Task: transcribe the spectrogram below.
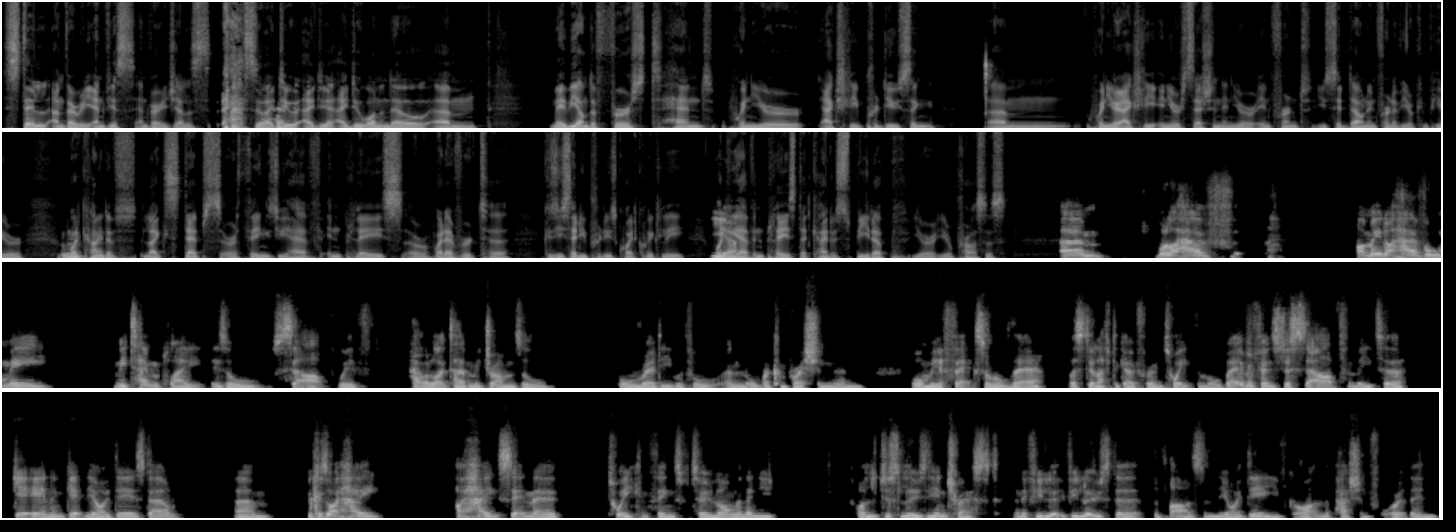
still, I'm very envious and very jealous. so I do I do I do want to know. Um, maybe on the first hand when you're actually producing um, when you're actually in your session and you're in front you sit down in front of your computer Mm. what kind of like steps or things you have in place or whatever to because you said you produce quite quickly what Yeah. do you have in place that kind of speed up your your process Um, well, I have. I mean, I have all me me template is all set up with how I like to have my drums all all ready with all and all my compression and all my effects are all there. I still have to go through and tweak them all, but everything's just set up for me to get in and get the ideas down. Um, because I hate I hate sitting there tweaking things for too long, and then you I'll just lose the interest. And if you if you lose the the buzz and the idea you've got and the passion for it, then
